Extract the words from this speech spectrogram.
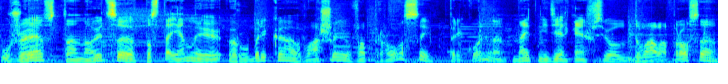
уже становится постоянной рубрика «Ваши вопросы». Прикольно. На этой неделе, конечно, всего два вопроса.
